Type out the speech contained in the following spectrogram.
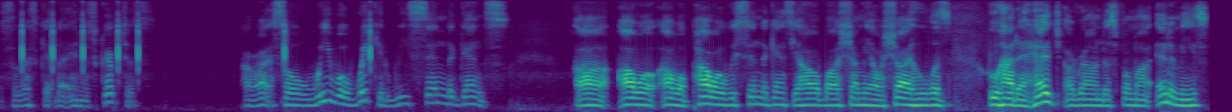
So let's get that in the scriptures. All right. So we were wicked. We sinned against uh, our our power. We sinned against Yahweh Shami Shai, who was who had a hedge around us from our enemies,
